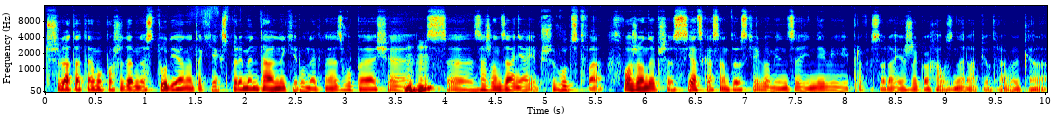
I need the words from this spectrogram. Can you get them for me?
trzy lata temu poszedłem na studia, na taki eksperymentalny kierunek na SWPS-ie Mhm. z e, zarządzania i przywództwa, stworzony przez Jacka Santorskiego, między innymi profesora Jerzego Hausnera, Piotra Welkela.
